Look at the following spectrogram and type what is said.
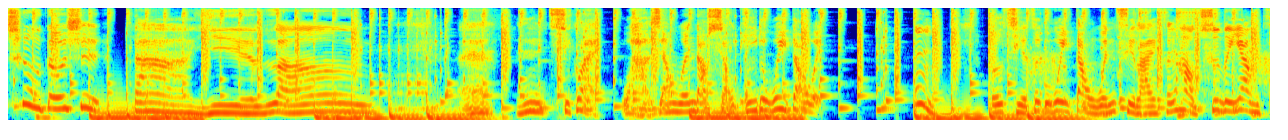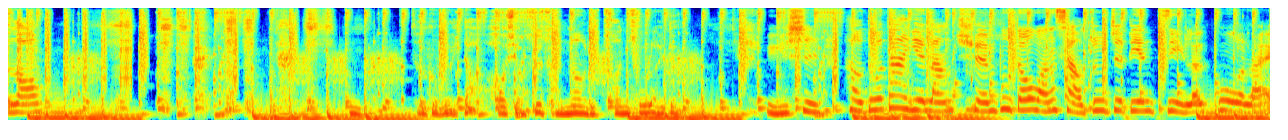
处都是大野狼。哎，嗯，奇怪，我好像闻到小猪的味道哎。嗯，而且这个味道闻起来很好吃的样子哦。嗯这个味道好像是从那里传出来的。于是，好多大野狼全部都往小猪这边挤了过来。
